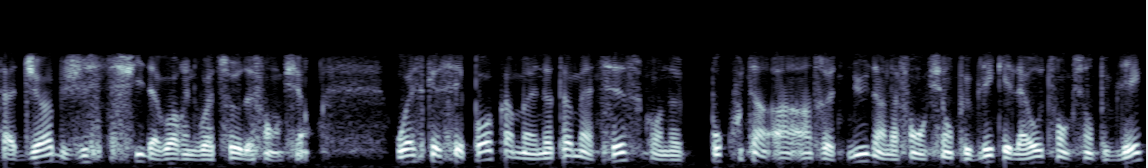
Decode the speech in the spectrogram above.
sa job justifie d'avoir une voiture de fonction? Ou est-ce que c'est pas comme un automatisme qu'on a beaucoup entretenu dans la fonction publique et la haute fonction publique,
